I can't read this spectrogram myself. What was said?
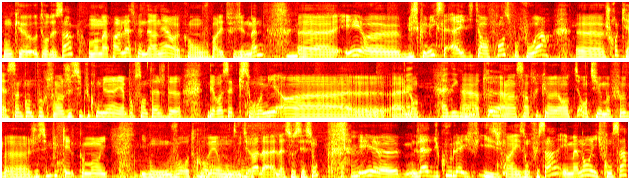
donc euh, autour de ça on en a parlé la semaine dernière euh, quand on vous parlait de Fusion Man. Euh, et Bliss Comics a édité en France pour pouvoir je crois qu'il y a 50% enfin, je sais plus combien il y a un pourcentage de, des recettes qui sont remis à, à des un truc, c'est un truc anti- anti-homophobe. je sais plus quel, comment ils, ils vont vous retrouver. On vous dira la- l'association. Mhm. Et euh, là, du coup, là, ils, ils- enfin, ils ont fait ça. Et maintenant, ils font ça,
